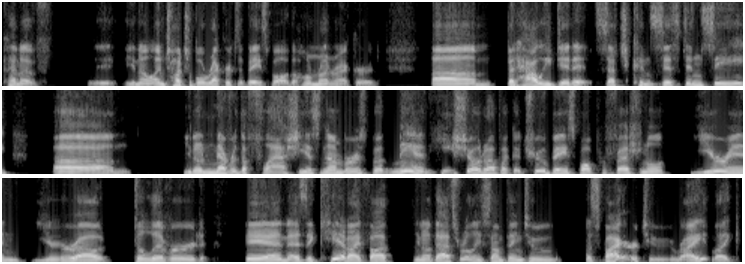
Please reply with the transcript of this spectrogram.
kind of you know untouchable records of baseball, the home run record, um, but how he did it, such consistency. Um, you know, never the flashiest numbers, but man, he showed up like a true baseball professional year in, year out, delivered. And as a kid, I thought, you know, that's really something to aspire to, right? Like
